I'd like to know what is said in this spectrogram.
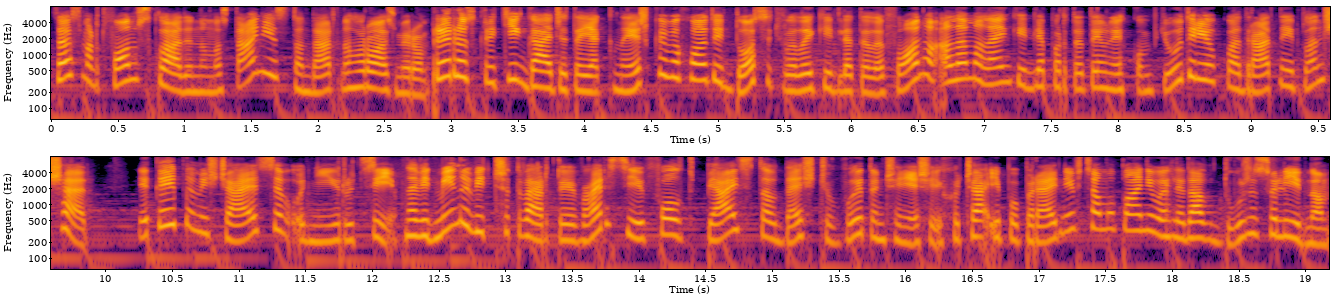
це смартфон в складеному стані стандартного розміру. При розкритті гаджета як книжки виходить досить великий для телефону, але маленький для портативних комп'ютерів квадратний планшет. Який поміщається в одній руці. На відміну від четвертої версії, Fold 5 став дещо витонченіший, хоча і попередній в цьому плані виглядав дуже солідно.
